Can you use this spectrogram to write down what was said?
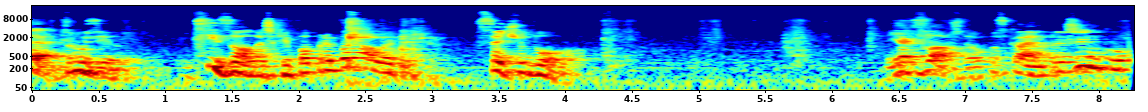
Все, друзі, Всі залишки поприбирали, все чудово. Як завжди, опускаємо прижимку.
